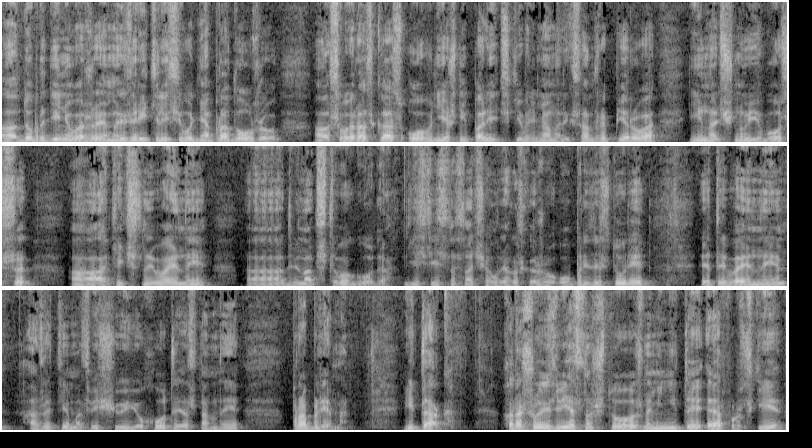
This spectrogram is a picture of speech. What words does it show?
А, добрый день, уважаемые зрители. Сегодня я продолжу а, свой рассказ о внешней политике времен Александра I и начну его с а, Отечественной войны 12 года. Естественно, сначала я расскажу о предыстории этой войны, а затем освещу ее ход и основные проблемы. Итак, хорошо известно, что знаменитые Эрфуртские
